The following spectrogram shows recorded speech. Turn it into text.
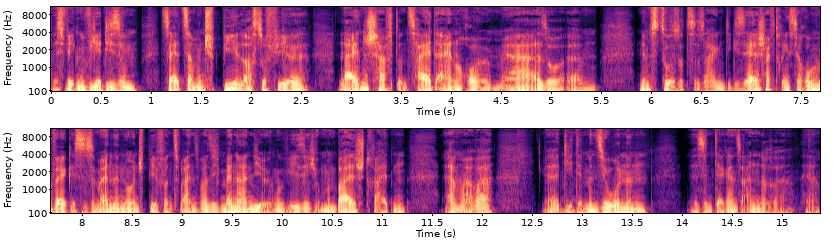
weswegen wir diesem seltsamen Spiel auch so viel Leidenschaft und Zeit einräumen. Ja, also ähm, nimmst du sozusagen die Gesellschaft ringsherum weg, ist es am Ende nur ein Spiel von 22 Männern, die irgendwie sich um den Ball streiten. Ähm, aber äh, die Dimensionen sind ja ganz andere. Ja.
